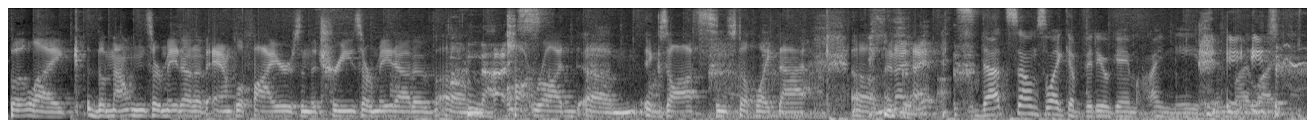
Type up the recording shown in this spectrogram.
but like the mountains are made out of amplifiers, and the trees are made out of um, Nice. hot rod um, exhausts and stuff like that. Um, and I, I, That sounds like a video game I need in my life.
